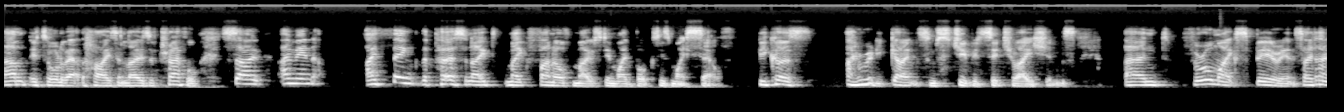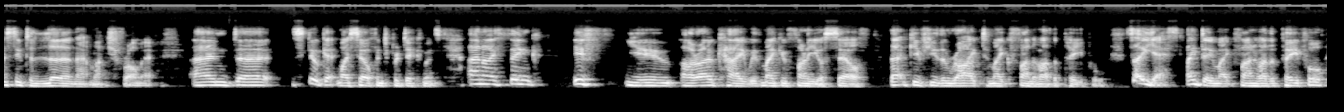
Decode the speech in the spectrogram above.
Um, it's all about the highs and lows of travel. So, I mean, I think the person I make fun of most in my books is myself because I really go into some stupid situations and for all my experience, I don't seem to learn that much from it and uh, still get myself into predicaments. And I think if you are okay with making fun of yourself, that gives you the right to make fun of other people. So, yes, I do make fun of other people,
